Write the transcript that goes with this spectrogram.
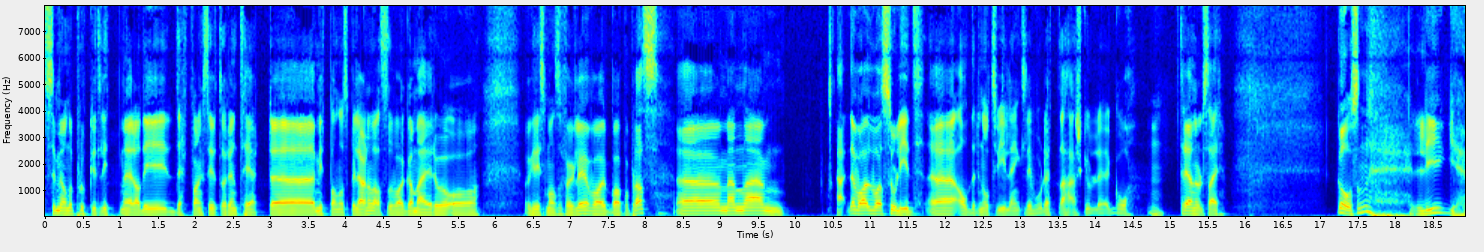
Simione plukket litt mer av de defensivt orienterte midtbanespillerne, da, så det var Gameiro og, og Griezmann selvfølgelig var, var på plass. Men Nei, det var, var solid. Eh, aldri noe tvil egentlig hvor dette her skulle gå. Mm. 3-0-seier. Gallosen, Ligue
